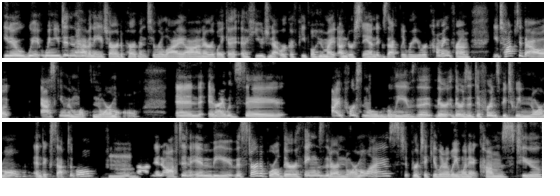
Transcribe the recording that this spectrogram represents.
you know, when, when you didn't have an HR department to rely on or like a, a huge network of people who might understand exactly where you were coming from, you talked about asking them what's normal. And and I would say I personally believe that there there's a difference between normal and acceptable. Mm. Um, and often in the the startup world, there are things that are normalized, particularly when it comes to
